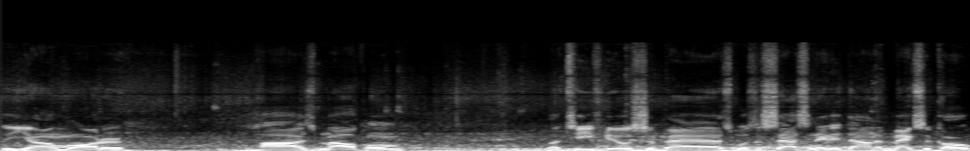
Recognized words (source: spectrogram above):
the young martyr Hajj Malcolm Latif El Shabazz was assassinated down in Mexico.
